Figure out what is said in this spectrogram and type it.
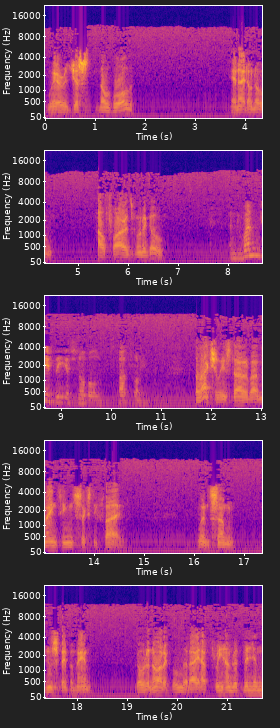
where it just snowballed, and I don't know how far it's going to go. And when did the uh, snowball start rolling? Well, actually, it started about 1965 when some newspaper man wrote an article that I have $300 million.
